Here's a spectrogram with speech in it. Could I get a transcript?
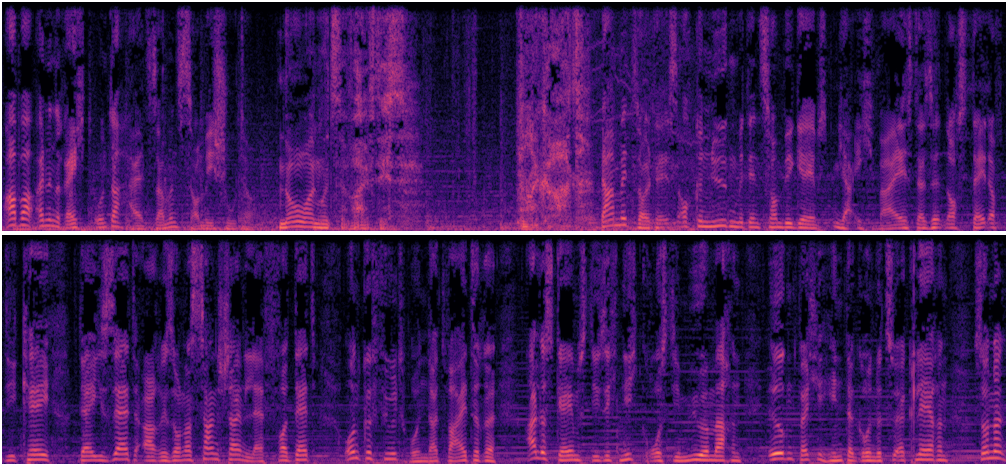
aber einen recht unterhaltsamen Zombie-Shooter. No one would survive this. My God. Damit sollte es auch genügen mit den Zombie-Games. Ja, ich weiß, da sind noch State of Decay, DayZ, Arizona Sunshine, Left 4 Dead und gefühlt 100 weitere. Alles Games, die sich nicht groß die Mühe machen, irgendwelche Hintergründe zu erklären, sondern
